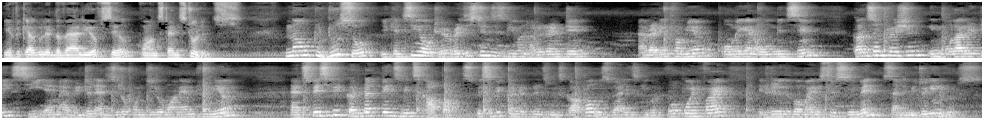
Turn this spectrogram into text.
You have to calculate the value of cell constant students. Now to do so, you can see out here resistance is given 110 I'm writing from here omega and ohm means same. Concentration in molarity Cm I have written as 0.01 m from here. And specific conductance means kappa. Specific conductance means kappa whose value is given 4.5 into 10 to the power minus 3 Siemens centimeter inverse.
